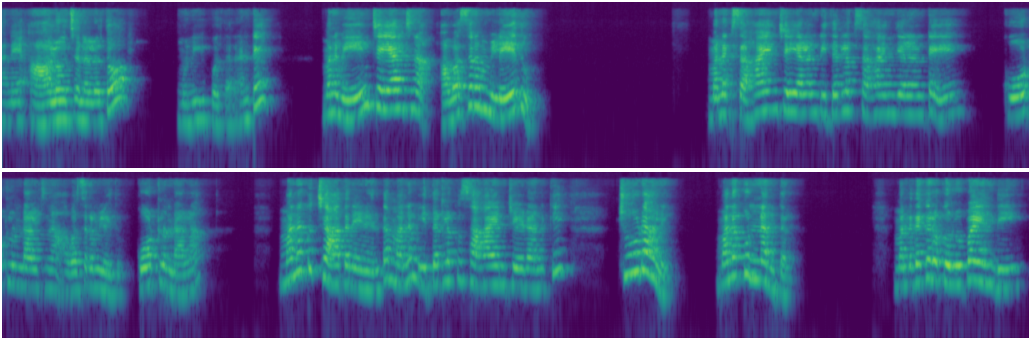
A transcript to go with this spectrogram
అనే ఆలోచనలతో మునిగిపోతారు. అంటే మనం ఏం చేయాల్సిన అవసరం లేదు. మనకు సహాయం చేయాలంటే ఇతరులకు సహాయం చేయాలంటే కోట్లు ఉండాల్సిన అవసరం లేదు. కోట్లు ఉండాలా? మనకు చేతనైనంత మనం ఇతరులకు సహాయం చేయడానికి చూడాలి మనకున్నంత మన దగ్గర ఒక రూపాయి ఉంది.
